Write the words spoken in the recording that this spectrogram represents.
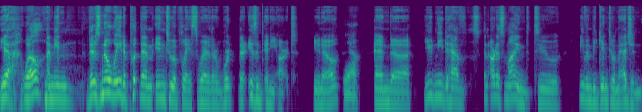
Yeah. Well, I mean, there's no way to put them into a place where there were there isn't any art, you know? yeah And uh you need to have an artist's mind to even begin to imagine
